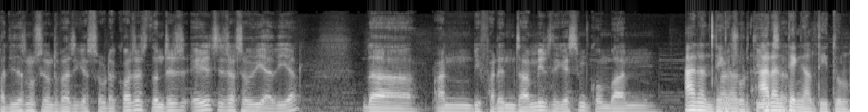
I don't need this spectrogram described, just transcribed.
petites nocions bàsiques sobre coses, doncs és, ells és el seu dia a dia de, en diferents àmbits, diguéssim, com van... Ara entenc, van el, ara entenc el títol.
